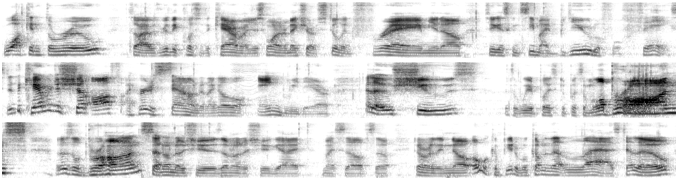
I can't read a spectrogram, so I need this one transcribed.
walking through. Sorry, I was really close to the camera. I just wanted to make sure I was still in frame, you know, so you guys can see my beautiful face. Did the camera just shut off? I heard a sound and I got a little angry there. Hello, shoes. That's a weird place to put some LeBrons. Are those LeBrons? I don't know shoes. I'm not a shoe guy myself, so don't really know. Oh, a computer. We'll come to that last. Hello,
